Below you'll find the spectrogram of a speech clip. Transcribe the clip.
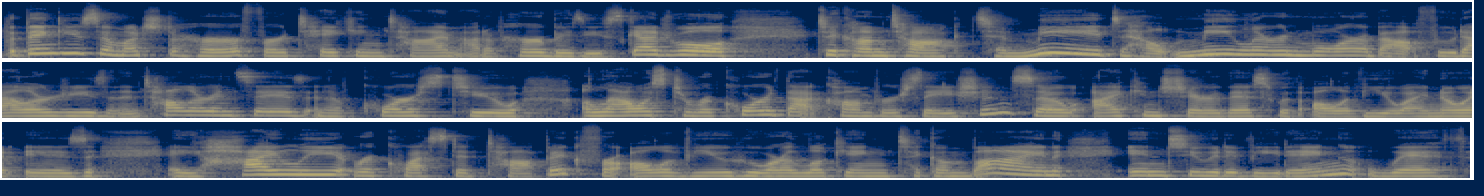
But thank you so much to her for taking time out of her busy schedule to come talk to me, to help me learn more about food allergies and intolerances, and of course, to allow us to record that conversation so I can share this with all of you. I know it is a highly requested topic for all of you who are looking to combine intuitive eating with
